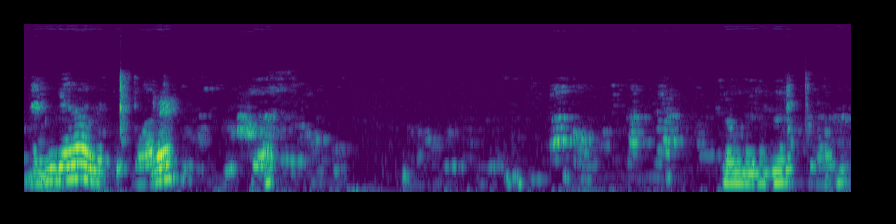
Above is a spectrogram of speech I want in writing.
Then we're gonna put water. A little bit of water.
